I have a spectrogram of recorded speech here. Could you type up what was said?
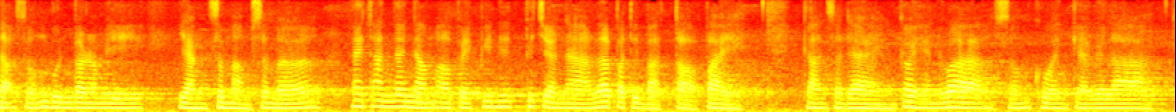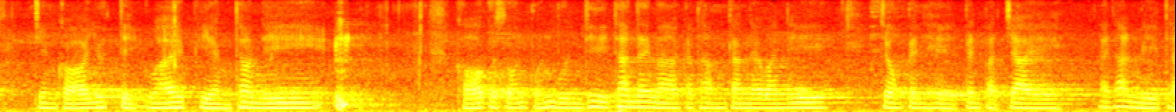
สะสมบุญบารมีอย่างสม่ำเสมอ ให้ท่านได้นำเอาไปพินิจพิจารณาและปฏิบัติต่อไป การแสดงก็เห็นว่าสมควรแก่เวลา จึงขอยุติไว้เพียงเท่านี้ ขอกุศลผลบุญที่ท่านได้มากระทำกันในวันนี้ จงเป็นเหตุเป็นปัจจัย ให้ท่านมีแต่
